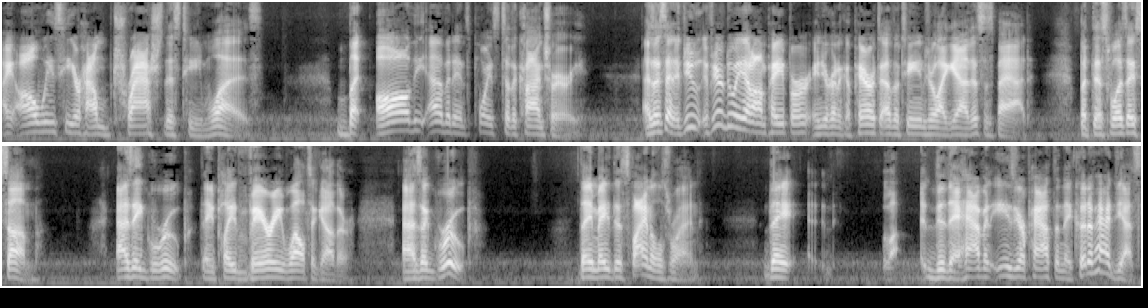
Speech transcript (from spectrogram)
I always hear how trash this team was. But all the evidence points to the contrary. As I said, if you if you're doing it on paper and you're going to compare it to other teams, you're like, yeah, this is bad. But this was a sum. As a group, they played very well together. As a group, they made this finals run. They did they have an easier path than they could have had? Yes.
